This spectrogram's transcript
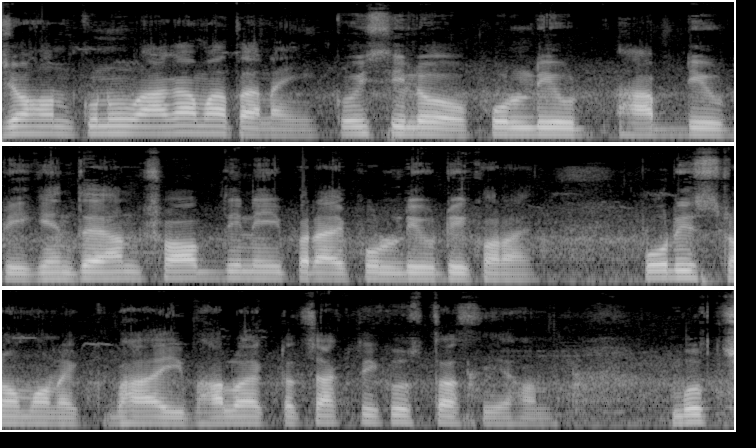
যখন কোনো আগামাতা নাই, কইছিল ফুল ডিউটি হাফ ডিউটি কিন্তু এখন সব দিনেই প্রায় ফুল ডিউটি করায়। পরিশ্রম অনেক। ভাই, ভালো একটা চাকরি খুঁজতাছি এখন। বুঝছ?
